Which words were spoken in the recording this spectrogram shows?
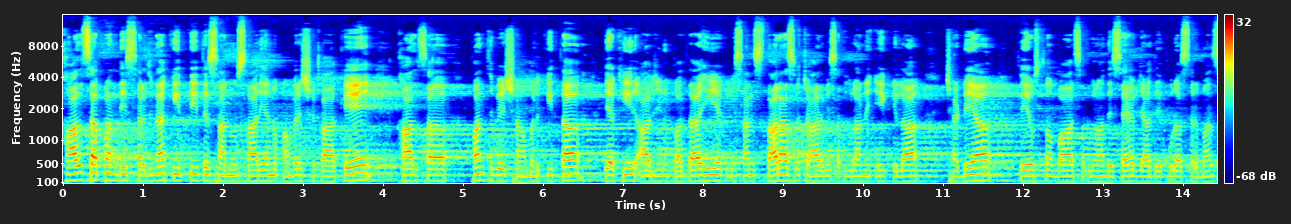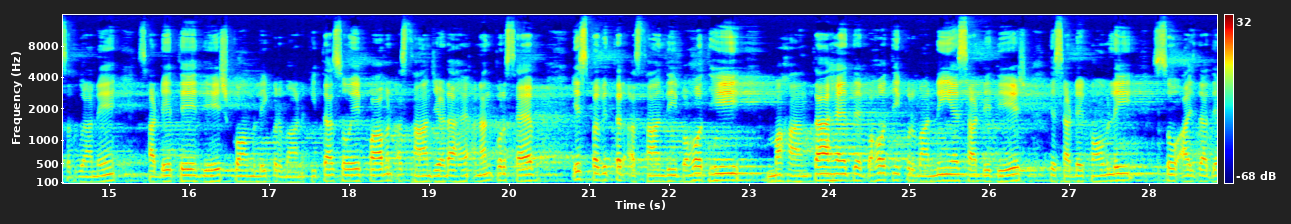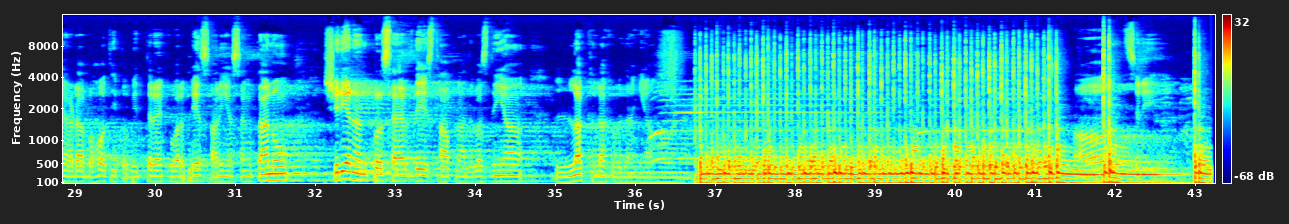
ਖਾਲਸਾ ਪੰਥ ਦੀ ਸਿਰਜਣਾ ਕੀਤੀ ਤੇ ਸਾਨੂੰ ਸਾਰਿਆਂ ਨੂੰ ਅੰਮ੍ਰਿਤ ਛਕਾ ਕੇ ਖਾਲਸਾ ਪੰਥ ਵਿੱਚ ਸ਼ਾਮਲ ਕੀਤਾ। ਤੇ ਅਖੀਰ ਆਪ ਜੀ ਨੂੰ ਪਤਾ ਹੀ ਹੈ ਕਿ ਸਨ 1704 ਵਿੱਚ ਸਤਿਗੁਰਾਂ ਨੇ ਇਹ ਕਿਲਾ ਛੱਡਿਆ। ਤੇ ਉਸ ਤੋਂ ਬਾਅਦ ਸਤਿਗੁਰਾਂ ਦੇ ਸਾਹਿਬਜ਼ਾਦੇ ਪੂਰਾ ਸਰਬੰਸ ਸਤਿਗੁਰਾਂ ਨੇ ਸਾਡੇ ਤੇ ਦੇਸ਼ ਕੌਮ ਲਈ ਕੁਰਬਾਨ ਕੀਤਾ। ਸੋ ਇਹ ਪਾਵਨ ਅਸਥਾਨ ਜਿਹੜਾ ਹੈ ਅਨੰਦਪੁਰ ਸਾਹਿਬ, ਇਸ ਪਵਿੱਤਰ ਅਸਥਾਨ ਦੀ ਬਹੁਤ ਹੀ ਮਹਾਨਤਾ ਹੈ ਤੇ ਬਹੁਤ ਹੀ ਕੁਰਬਾਨੀ ਹੈ ਸਾਡੇ ਦੇਸ਼ ਤੇ ਸਾਡੇ ਕੌਮ ਲਈ। ਸੋ ਅੱਜ ਦਾ ਦਿਹਾੜਾ ਬਹੁਤ ਹੀ ਪਵਿੱਤਰ ਹੈ। ਇੱਕ ਵਾਰ ਫਿਰ ਸਾਰੀਆਂ ਸੰਗਤਾਂ ਨੂੰ ਸ਼੍ਰੀ ਅਨੰਦਪੁਰ ਸਾਹਿਬ ਦੇ ਸਥਾਪਨਾ ਦਿਵਸ ਦੀਆਂ ਲੱਖ ਲੱਖ ਵਧਾਈਆਂ ਹੋਣ।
